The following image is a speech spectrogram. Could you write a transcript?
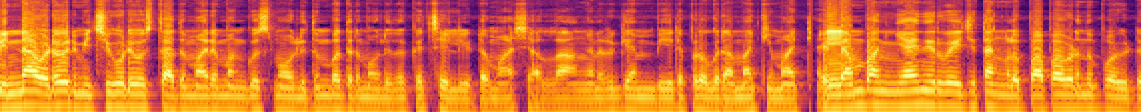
പിന്നെ അവിടെ ഒരുമിച്ച് കൂടി ഉസ്താദുമാരും മങ്കൂസ് മൗലിദും ബദർ മൗലിദും ഒക്കെ ചെല്ലിയിട്ട് മാഷാല്ല അങ്ങനെ ഒരു ഗംഭീര പ്രോഗ്രാം ആക്കി മാറ്റി. എല്ലാം ഭംഗിയായി നിർവഹിച്ച് തങ്ങളുപ്പാപ്പ അവിടെ നിന്ന് പോയിട്ട്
